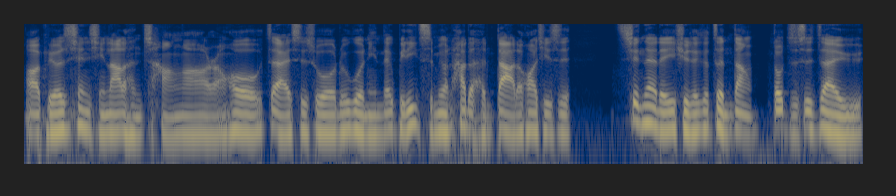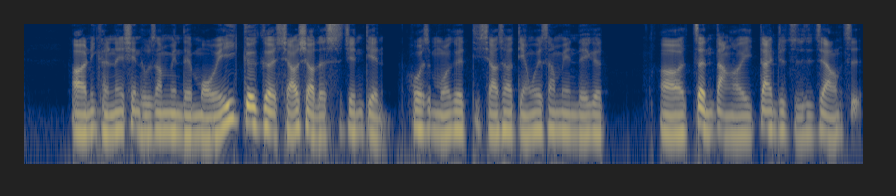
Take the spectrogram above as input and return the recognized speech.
啊、比如线型拉得很长啊，然后再来是说，如果你那个比例尺没有拉得很大的话，其实现在的一些这个震荡都只是在于啊、你可能那线图上面的某一个个小小的时间点，或者是某一个小小点位上面的一个呃震荡而已，但就只是这样子。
